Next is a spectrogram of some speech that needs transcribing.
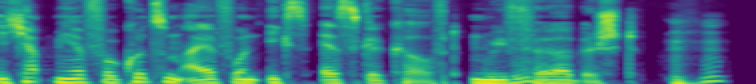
ich habe mir vor kurzem iPhone XS gekauft, ein Mhm. refurbished. Mhm.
